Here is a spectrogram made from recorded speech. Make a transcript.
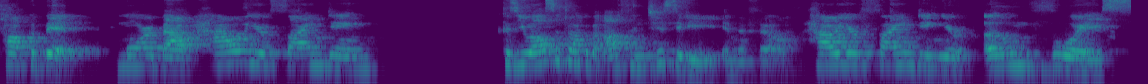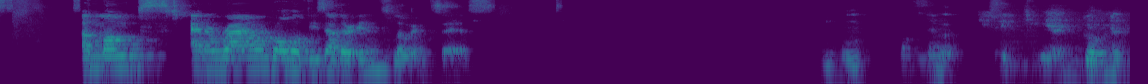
talk a bit more about how you're finding, because you also talk about authenticity in the film, how you're finding your own voice amongst and around all of these other influences. Mm-hmm. Go ahead.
